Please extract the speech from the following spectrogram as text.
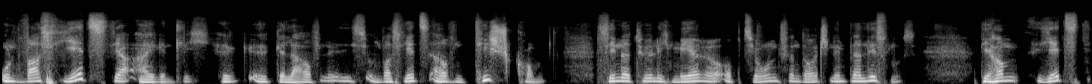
Und was jetzt ja eigentlich äh, äh, gelaufen ist und was jetzt auf den Tisch kommt, sind natürlich mehrere Optionen für den deutschen Imperialismus. Die haben jetzt,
